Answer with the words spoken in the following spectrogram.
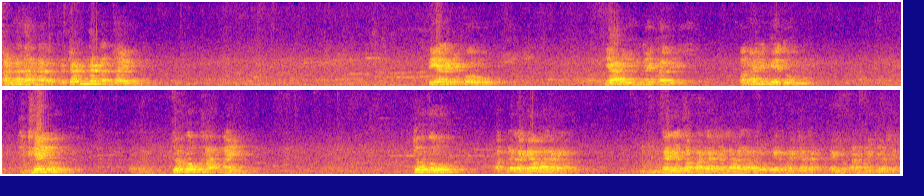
अन्नधान्याचा प्रचंड टंचाई होती. पीएलएफओ या योजनेखाली अमेरिकेतून तिथले लोक जो गहू खात नाही तो गहू आपल्याला घ्यावा लागला. त्याच्या चपात्याच्या झाला वगैरे व्हायच्या काही लोकांना माहिती असेल.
